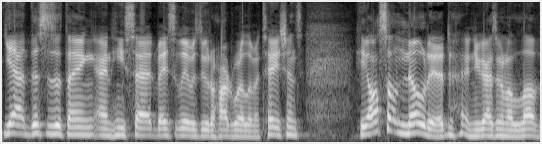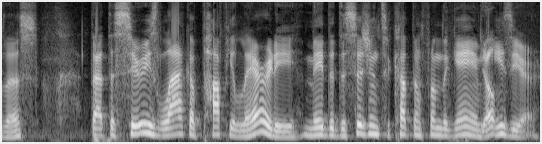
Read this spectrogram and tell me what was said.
yeah, this is a thing. And he said basically it was due to hardware limitations. He also noted, and you guys are going to love this, that the series' lack of popularity made the decision to cut them from the game Yup. easier.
